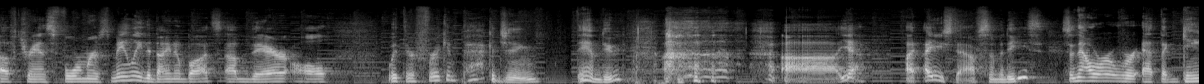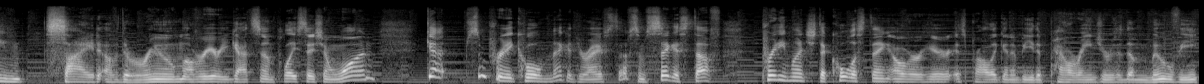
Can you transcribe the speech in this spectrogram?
of Transformers, mainly the Dinobots up there, all with their freaking packaging. Damn, dude. uh, yeah, I, I, used to have some of these. So now we're over at the game side of the room. Over here, you got some PlayStation 1, got some pretty cool Mega Drive stuff, some Sega stuff. Pretty much the coolest thing over here is probably going to be the Power Rangers, the movie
